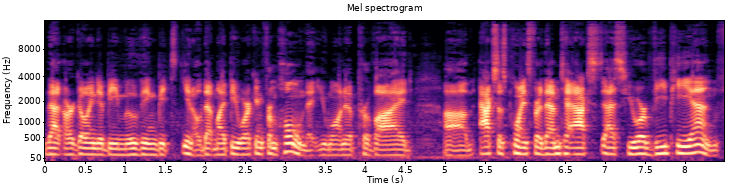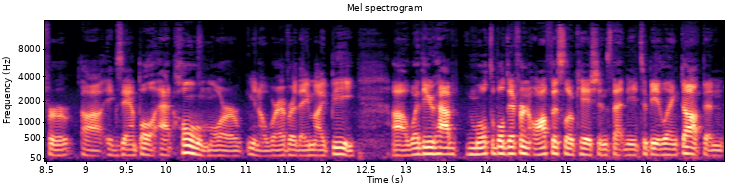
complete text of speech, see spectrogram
that are going to be moving, you know, that might be working from home that you want to provide um, access points for them to access your VPN, for uh, example, at home or you know wherever they might be. Uh, whether you have multiple different office locations that need to be linked up, and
